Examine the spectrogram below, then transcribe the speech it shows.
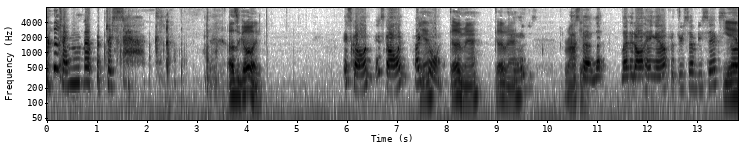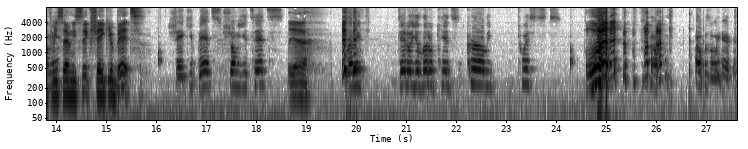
Return of Patrice. How's it going? It's going. It's going. How you Yeah. doing? Good, man. Good, man. Good. Just, just Rocking. uh, let, letting it all hang out for 376. you know Yeah, what I mean? 376, shake your bits. Shake your bits. Show me your tits. Yeah. Let me diddle your little kids' curly twists. What? the Fuck. That was weird.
